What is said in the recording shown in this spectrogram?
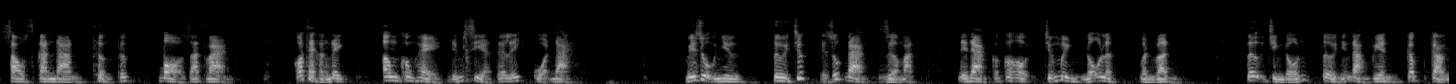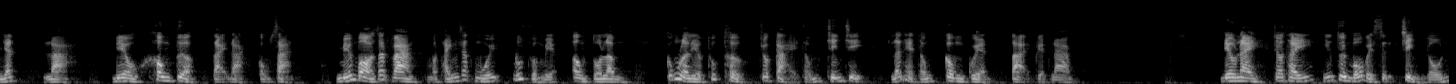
sau scandal thưởng thức bỏ rát vàng, có thể khẳng định ông không hề đếm xỉa tới lợi ích của Đảng. Ví dụ như từ chức để giúp Đảng rửa mặt, để Đảng có cơ hội chứng minh nỗ lực, vân vân tự chỉnh đốn từ những đảng viên cấp cao nhất là điều không tưởng tại Đảng Cộng sản. Miếng bò rắt vàng mà thánh rắc muối đút vào miệng ông Tô Lâm cũng là liều thuốc thử cho cả hệ thống chính trị lẫn hệ thống công quyền tại Việt Nam. Điều này cho thấy những tuyên bố về sự chỉnh đốn,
